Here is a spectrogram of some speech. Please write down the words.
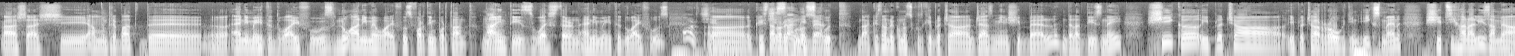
Așa, și am întrebat de uh, animated waifus, nu anime waifus, foarte important, Da. 90s western animated waifus. Orice. Uh, Cristian a Și Sandy recunoscut, da, Cristian a recunoscut că îi plăcea Jasmine și Belle de la Disney și că îi plăcea, îi plăcea Rogue din X-Men și psihanaliza mea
